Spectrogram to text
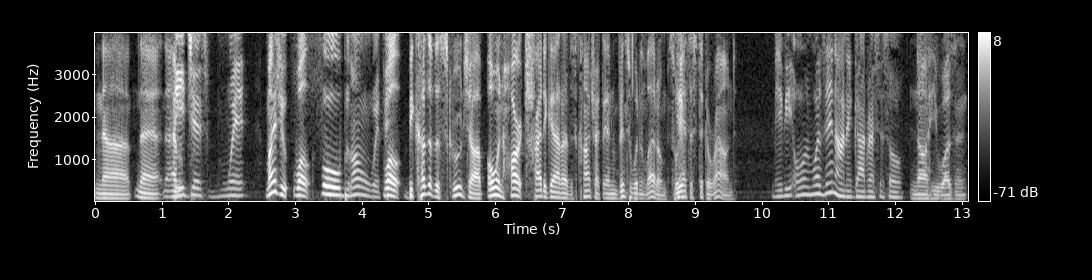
Nah, nah. nah. They just went mind you, well, full blown with it. well, because of the screw job, Owen Hart tried to get out of his contract, and Vince wouldn't let him, so he had to stick around. Maybe Owen was in on it. God rest his soul. No, he wasn't.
